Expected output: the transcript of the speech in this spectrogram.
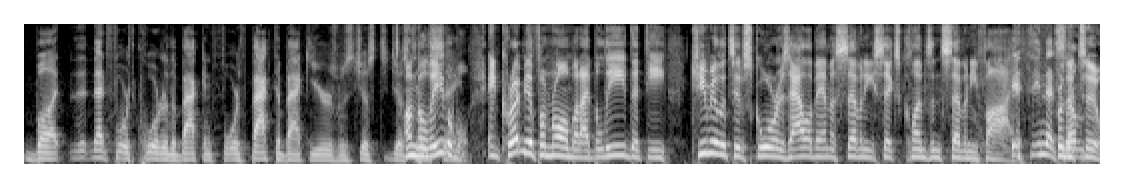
But th- that fourth quarter, the back and forth, back to back years was just just Unbelievable. insane. And correct me if I'm wrong, but I believe that the cumulative score is Alabama 76, Clemson 75 Isn't that for the two.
